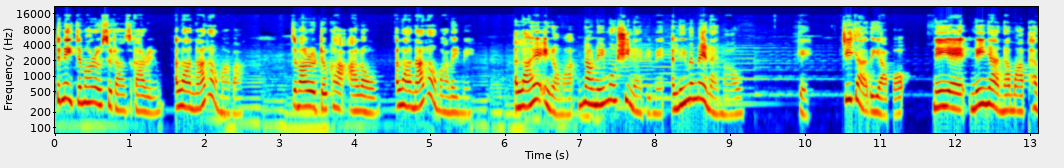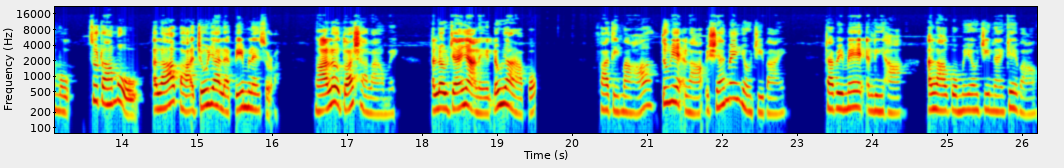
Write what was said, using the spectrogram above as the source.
ဒီနေ့ကျမတို့ဆူတောင်းစကားတွေအလားနားထောင်မှာပါကျမတို့ဒုက္ခအလုံးအလားနားထောင်ပါလိမ့်မယ်။အလားရဲ့အိမ်တော်မှာနှောင့်နှေးမှုရှိနေပြီမဲ့အလေးမမဲ့နိုင်ပါဘူး။ကဲကြည့်ကြသေးရပေါ့။ နေ့ရဲ့နေ့ညနာမဖတ်မှုစွတ်တားမှုအလားဘာအကျိုးရလက်ပေးမလဲဆိုတော့ငါလို့သွားရှာလိုက်အောင်မယ်။အလောက်ကျန်းရလဲလောက်ရတာပေါ့။ဖာတီမာဟာသူ့ရဲ့အလားအယမ်းမဲယုံကြည်ပိုင်း။ဒါပေမဲ့အလီဟာအလားကိုမယုံကြည်နိုင်ခဲ့ပါဘူး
